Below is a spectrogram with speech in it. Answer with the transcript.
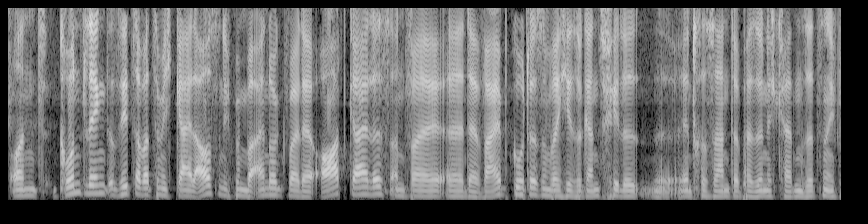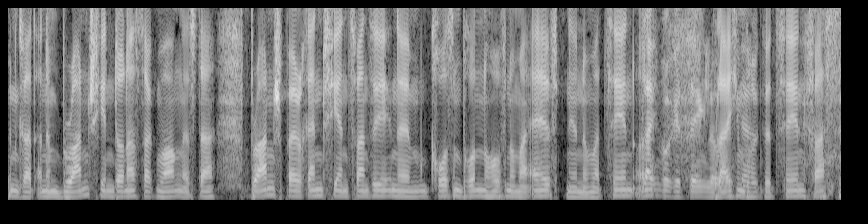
Und grundlegend sieht es aber ziemlich geil aus und ich bin beeindruckt, weil der Ort geil ist und weil äh, der Vibe gut ist und weil hier so ganz viele äh, interessante Persönlichkeiten sitzen. Ich bin gerade an einem Brunch, jeden Donnerstagmorgen ist da Brunch bei Rent 24 in dem großen Brunnenhof Nummer 11, nee, Nummer 10. oder? Bleichenbrücke 10, glaube ich, Bleichenbrücke 10, fast.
